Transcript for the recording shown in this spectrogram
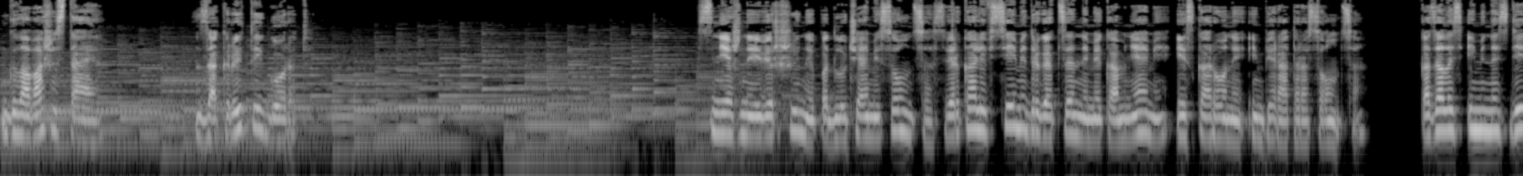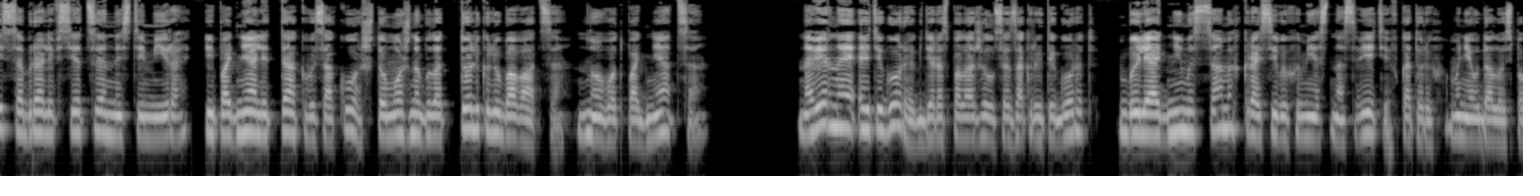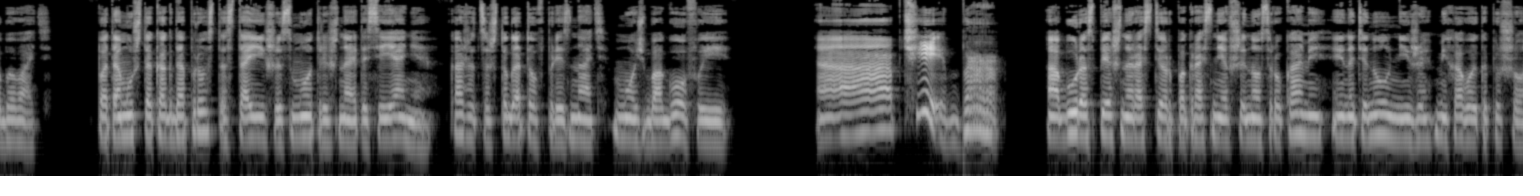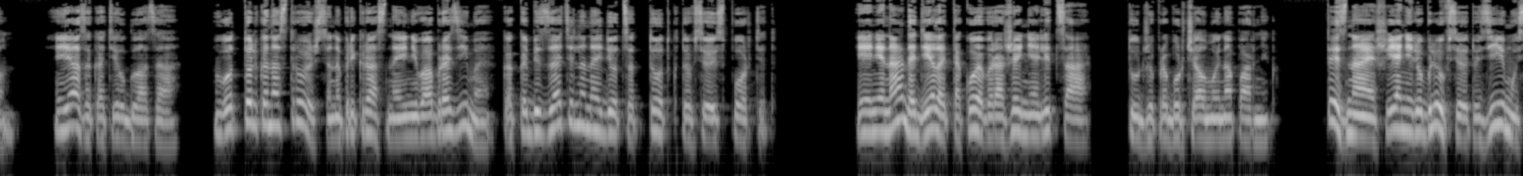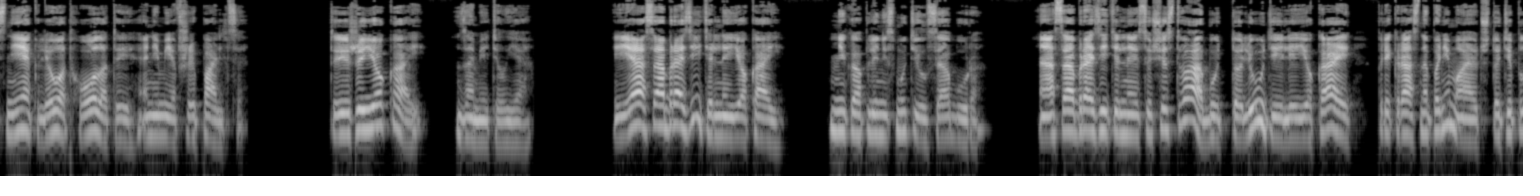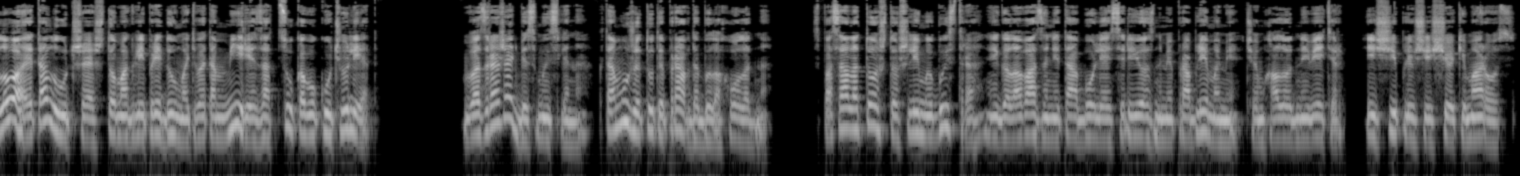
Глава шестая. Закрытый город. Снежные вершины под лучами солнца сверкали всеми драгоценными камнями из короны императора солнца. Казалось, именно здесь собрали все ценности мира и подняли так высоко, что можно было только любоваться, но вот подняться... Наверное, эти горы, где расположился закрытый город, были одним из самых красивых мест на свете, в которых мне удалось побывать. Потому что когда просто стоишь и смотришь на это сияние, кажется, что готов признать мощь богов и... «Апчи! Бррр!» Абура спешно растер покрасневший нос руками и натянул ниже меховой капюшон. Я закатил глаза. Вот только настроишься на прекрасное и невообразимое, как обязательно найдется тот, кто все испортит. И не надо делать такое выражение лица, тут же пробурчал мой напарник. Ты знаешь, я не люблю всю эту зиму, снег, лед, холод и онемевшие пальцы. Ты же Йокай, заметил я. Я сообразительный Йокай, ни капли не смутился Абура. А сообразительные существа, будь то люди или Йокай, прекрасно понимают, что тепло это лучшее, что могли придумать в этом мире за цукову кучу лет. Возражать бессмысленно. К тому же тут и правда было холодно. Спасало то, что шли мы быстро, и голова занята более серьезными проблемами, чем холодный ветер и щиплющий щеки мороз.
